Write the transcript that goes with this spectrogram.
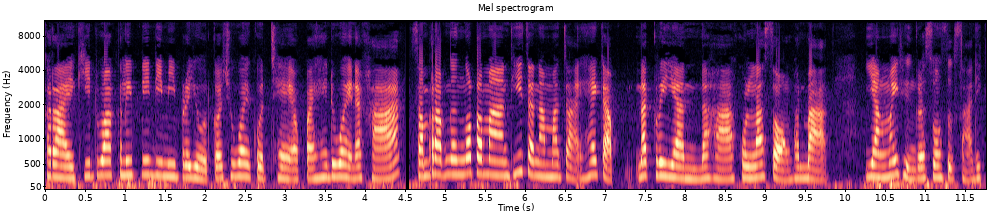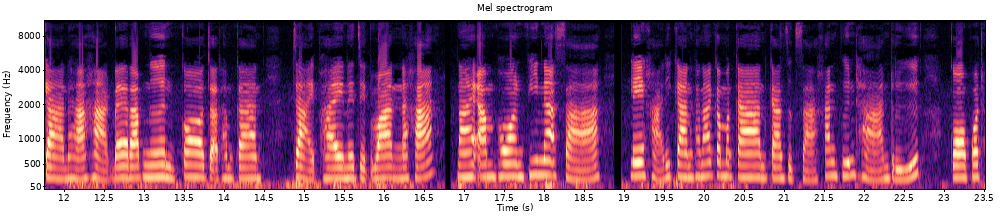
ใครคิดว่าคลิปนี้ดีมีประโยชน์ก็ช่วยกดแชร์ออกไปให้ด้วยนะคะสำหรับเงินงบประมาณที่จะนำมาจ่ายให้กับนักเรียนนะคะ คนละ 2,000 บาท ยังไม่ถึงกระทรวงศึกษาธิการนะคะ หากได้รับเงินก็จะทำการจ่ายภายใน 7 วันนะคะ นายอัมพรพินาสา เลขาธิการคณะกรรมการการศึกษาขั้นพื้นฐานหรือกพท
